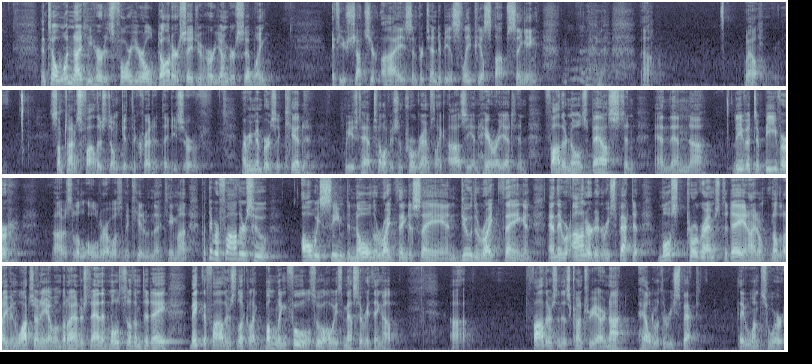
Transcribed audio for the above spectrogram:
until one night he heard his four year old daughter say to her younger sibling, If you shut your eyes and pretend to be asleep, he'll stop singing. well, sometimes fathers don't get the credit they deserve. I remember as a kid, we used to have television programs like Ozzie and Harriet and Father Knows Best, and, and then uh, Leave It to Beaver. I was a little older, I wasn't a kid when that came on. But they were fathers who always seemed to know the right thing to say and do the right thing, and, and they were honored and respected. Most programs today, and I don't know that I even watch any of them, but I understand that most of them today make the fathers look like bumbling fools who always mess everything up. Uh, fathers in this country are not held with the respect they once were,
